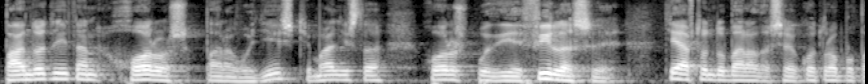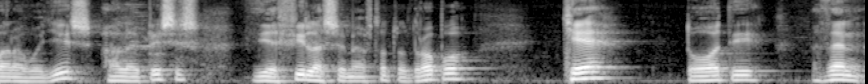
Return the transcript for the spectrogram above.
πάντοτε ήταν χώρος παραγωγής και μάλιστα χώρος που διεφύλασε και αυτόν τον παραδοσιακό τρόπο παραγωγής, αλλά επίσης διεφύλασε με αυτόν τον τρόπο και το ότι δεν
